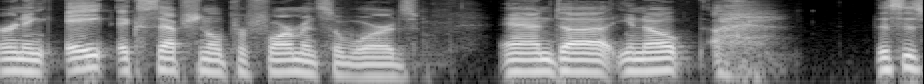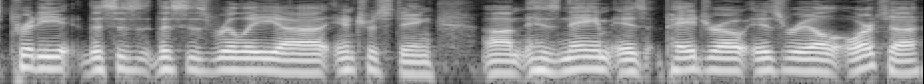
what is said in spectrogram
earning eight exceptional performance awards. And uh, you know, this is pretty. This is this is really uh, interesting. Um, his name is Pedro Israel Orta.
